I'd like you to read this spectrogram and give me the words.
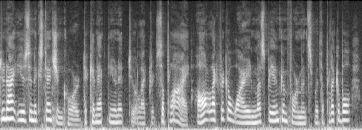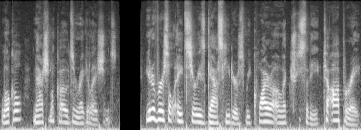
do not use an extension cord to connect unit to electric supply. All electrical wiring must be in conformance with applicable local, national codes and regulations. Universal H series gas heaters require electricity to operate.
